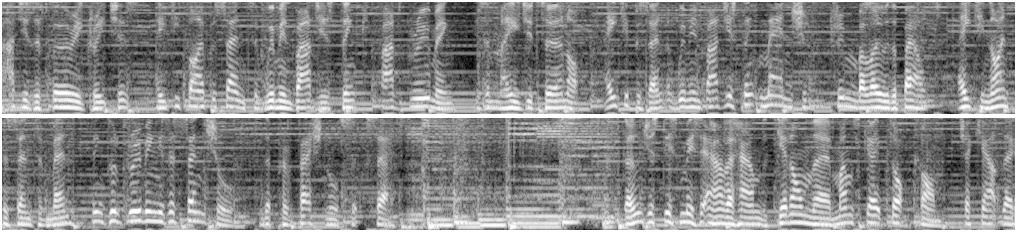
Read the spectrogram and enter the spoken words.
Badgers are furry creatures. 85% of women badgers think bad grooming is a major turn off. 80% of women badgers think men should trim below the belt. 89% of men think good grooming is essential to their professional success. Don't just dismiss it out of hand. Get on there, manscaped.com. Check out their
